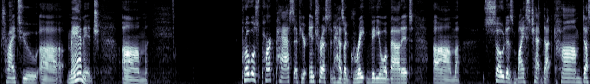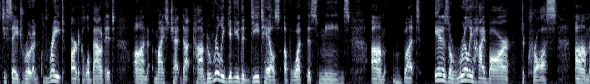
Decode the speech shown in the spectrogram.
try to uh, manage. Um, Provost Park Pass, if you're interested, has a great video about it. Um, so does MiceChat.com. Dusty Sage wrote a great article about it on MiceChat.com to really give you the details of what this means. Um, but it is a really high bar to cross. Um,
